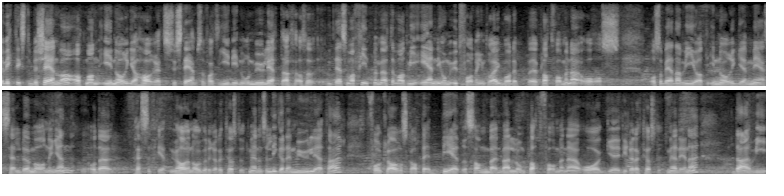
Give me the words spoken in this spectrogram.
Det viktigste beskjeden var at man i Norge har et system som faktisk gir de noen muligheter. Altså, det som var fint med møtet, var at vi er enige om utfordringen, tror jeg. Både plattformene og oss. Og så mener vi jo at i Norge med selvdømmeordningen, og der pressefriheten vi har i Norge og de redaktørstyrte mediene, så ligger det en mulighet her for å klare å skape et bedre samarbeid mellom plattformene og de redaktørstyrte mediene der vi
